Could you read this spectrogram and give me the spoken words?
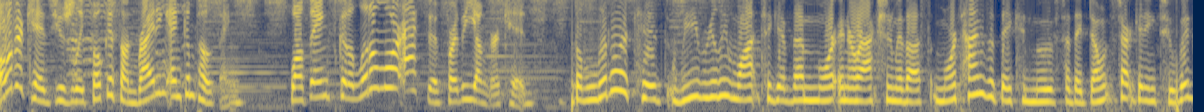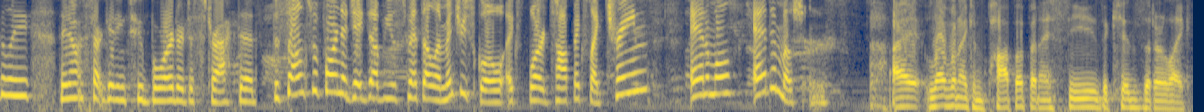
Older kids usually focus on writing and composing, while things get a little more active for the younger kids. The littler kids, we really want to give them more interaction with us, more times that they can move so they don't start getting too wiggly, they don't start getting too bored or distracted. The songs performed at J.W. Smith Elementary School explored topics like trains, animals, and emotions. I love when I can pop up and I see the kids that are like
